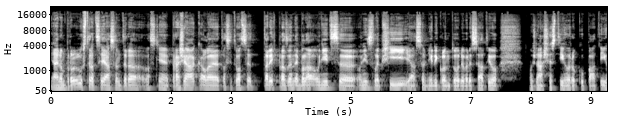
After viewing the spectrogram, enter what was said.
Já jenom pro ilustraci, já jsem teda vlastně Pražák, ale ta situace tady v Praze nebyla o nic, o nic lepší. Já jsem někdy kolem toho 90. možná 6. roku, 5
